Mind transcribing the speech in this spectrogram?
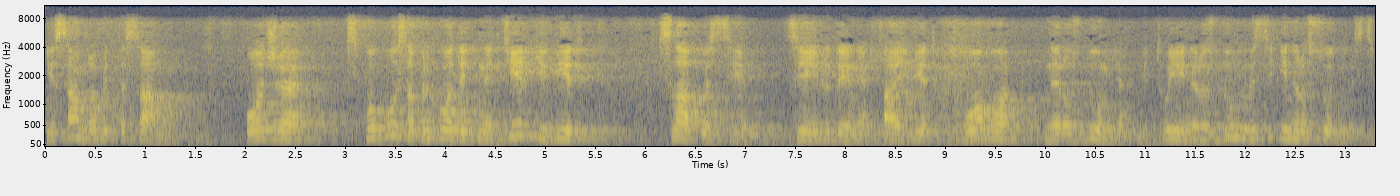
і сам робить те саме. Отже, спокуса приходить не тільки від слабкості цієї людини, а й від твого нероздум'я, від твоєї нероздумливості і нерозсудливості.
